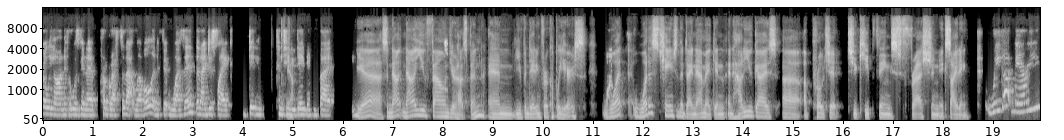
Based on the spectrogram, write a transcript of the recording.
early on if it was going to progress to that level. And if it wasn't, then I just like didn't continue yeah. dating. But yeah. So now now you've found your husband and you've been dating for a couple years. What what has changed in the dynamic and and how do you guys uh, approach it to keep things fresh and exciting? We got married.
